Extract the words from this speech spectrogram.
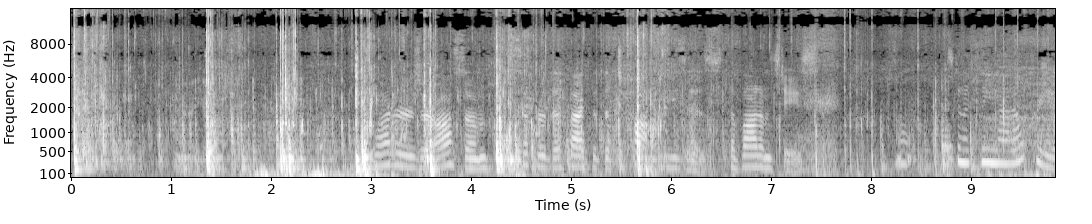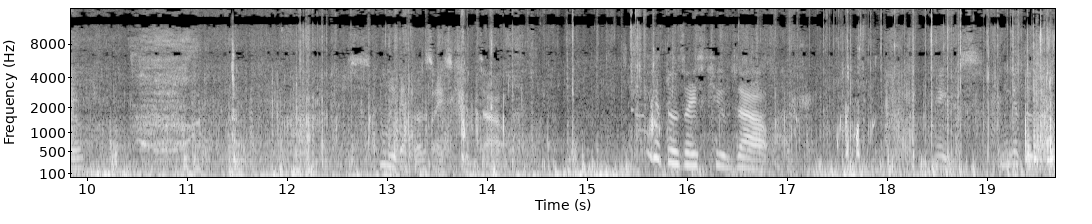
There we go. Waters are awesome, except for the fact that the top freezes, the bottom stays. Oh, it's gonna clean that out for you. Let me get those ice cubes out. Let me get those ice cubes out. Get. Uh-oh.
